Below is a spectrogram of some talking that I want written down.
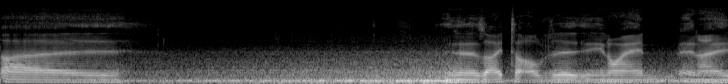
Uh, as I told you know, and and I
